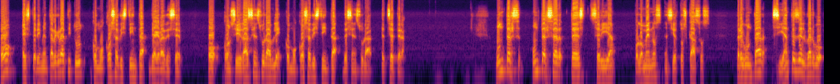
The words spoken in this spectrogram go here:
o experimentar gratitud como cosa distinta de agradecer, o considerar censurable como cosa distinta de censurar, etc. Un, un tercer test sería, por lo menos en ciertos casos, preguntar si antes del verbo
